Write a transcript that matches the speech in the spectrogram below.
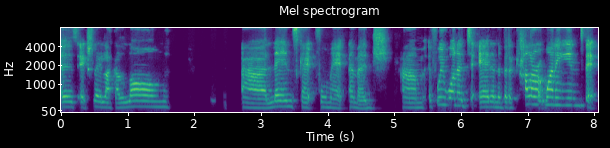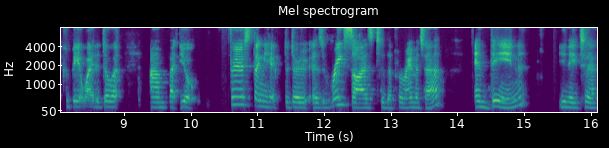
is actually like a long uh, landscape format image. Um, if we wanted to add in a bit of color at one end, that could be a way to do it. Um, but your first thing you have to do is resize to the parameter, and then you need to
